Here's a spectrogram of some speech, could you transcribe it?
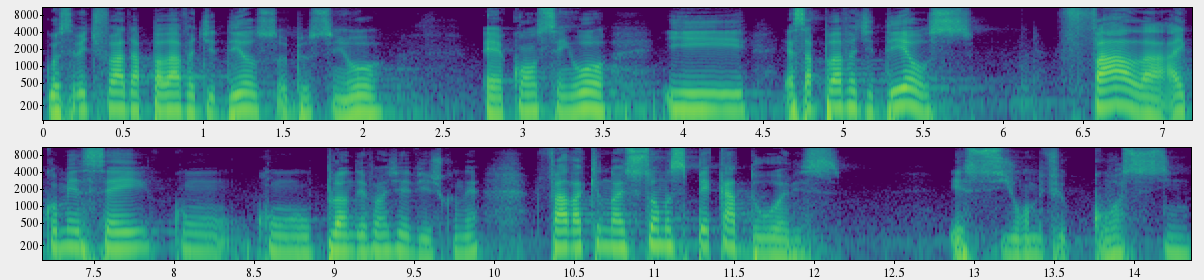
gostaria de falar da palavra de Deus sobre o senhor, é, com o senhor. E essa palavra de Deus fala, aí comecei com, com o plano evangelístico, né? Fala que nós somos pecadores. Esse homem ficou assim,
